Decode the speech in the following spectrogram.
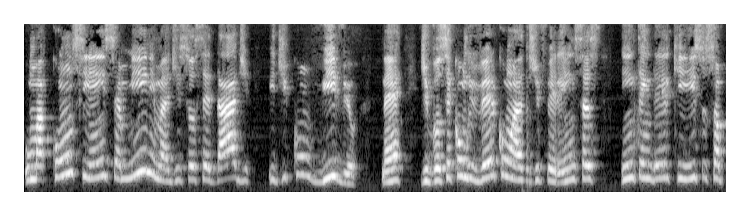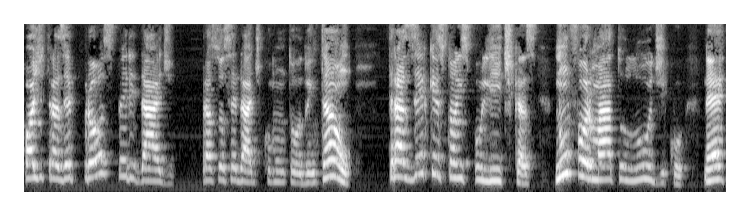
uma consciência mínima de sociedade e de convívio, né? De você conviver com as diferenças e entender que isso só pode trazer prosperidade para a sociedade como um todo. Então, trazer questões políticas num formato lúdico, né?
